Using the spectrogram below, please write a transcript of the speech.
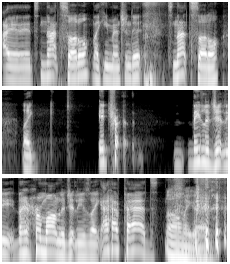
I it's not subtle like you mentioned it. it's not subtle. Like it tr- they legitly like, her mom legitly is like I have pads. Oh my god.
